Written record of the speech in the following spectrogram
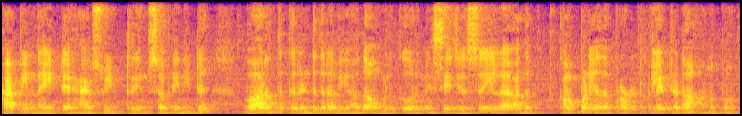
happy night hey sweet dreams அப்படின்ட்டு வாரத்துக்கு ரெண்டு தடவையாவது அவங்களுக்கு ஒரு மெசேஜஸ் இல்லை அந்த கம்பெனி அந்த ப்ராடக்ட் ரிலேட்டடாக அனுப்பணும்.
